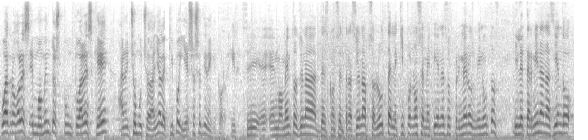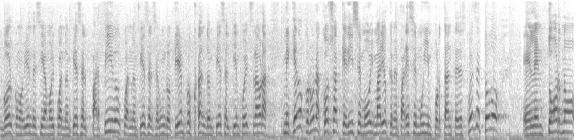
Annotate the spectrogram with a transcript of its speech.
cuatro goles en momentos puntuales que han hecho mucho daño al equipo y eso se tiene que corregir. Sí, e- en momentos de una desconcentración absoluta, el equipo no se metía en esos primeros minutos y le terminan haciendo gol, como bien decía Moy, cuando empieza el partido, cuando empieza el segundo tiempo, cuando empieza el tiempo extra. Ahora, me quedo con una cosa que dice Moy, Mario, que me parece muy importante. Después de todo el entorno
